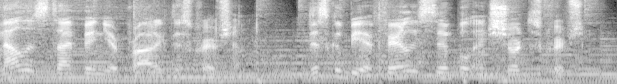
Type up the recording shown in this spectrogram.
Now let's type in your product description. This could be a fairly simple and short description.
